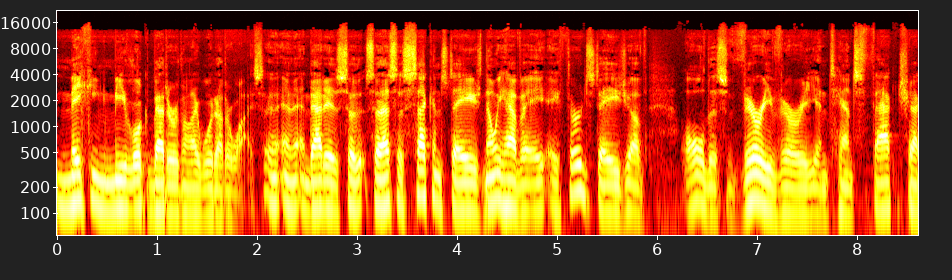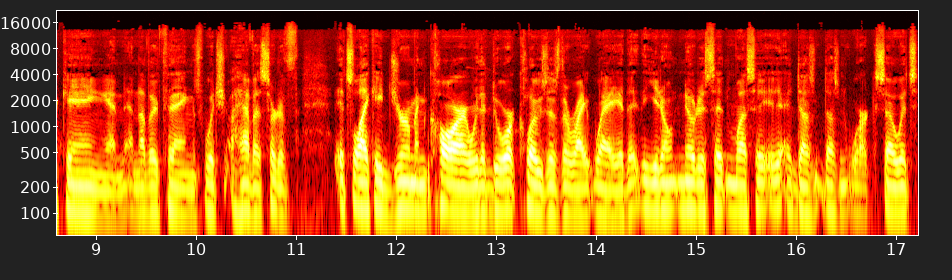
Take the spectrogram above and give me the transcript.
making me look better than I would otherwise. And, and, and that is, so, so that's the second stage. Then we have a, a third stage of all this very, very intense fact checking and, and other things, which have a sort of, it's like a German car where the door closes the right way. You don't notice it unless it, it doesn't, doesn't work. So it's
